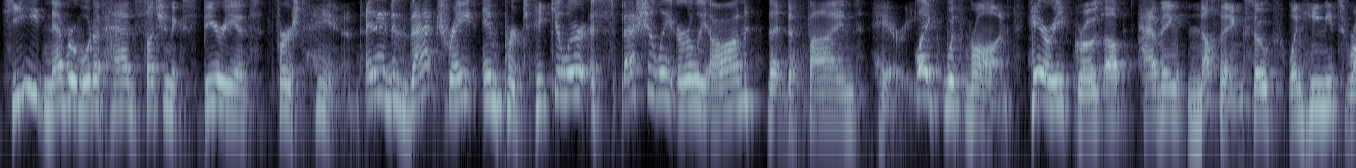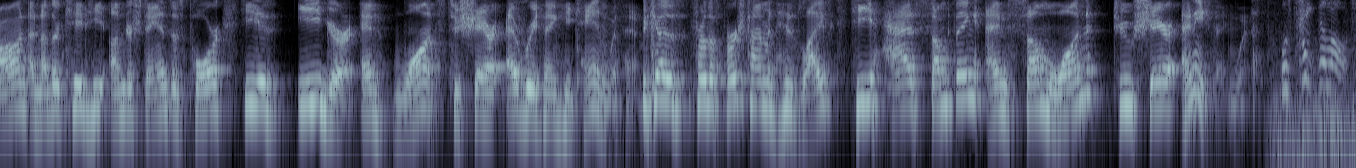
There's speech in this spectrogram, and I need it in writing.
he never would have had such an experience firsthand. And it is that trait in particular, especially early on, that defines Harry. Like with Ron, Harry grows up having nothing, so when he meets Ron, another kid he understands as poor, he is eager and wants to share everything he can with him. Because for the first time in his life, he has something and someone to share anything with. We'll take the lot.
